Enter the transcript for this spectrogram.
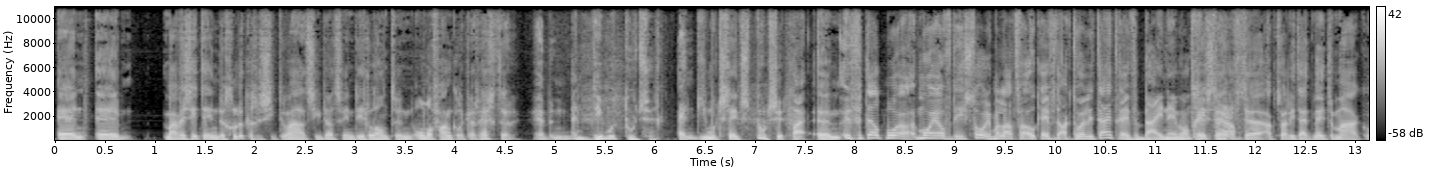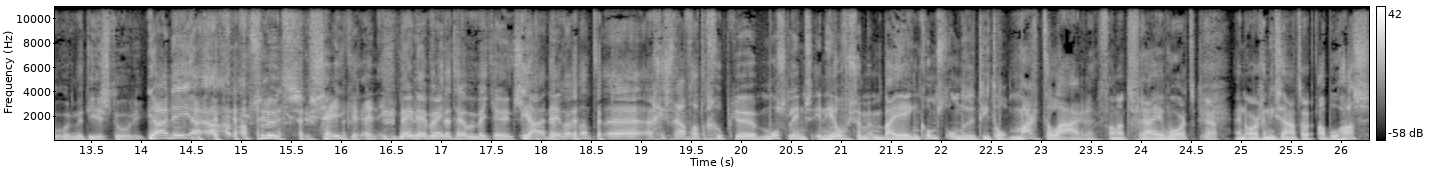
En... ehm, maar we zitten in de gelukkige situatie dat we in dit land een onafhankelijke rechter hebben. En die moet toetsen. En die moet steeds toetsen. Maar Ehm, u vertelt mooi, mooi over de historie... maar laten we ook even de actualiteit er even bij nemen. Want heeft, gisteravond... heeft de actualiteit mee te maken, hoor, met die historie. Ja, nee, a- a- absoluut. Zeker. En ik, Nee, nee, maar ik ben het helemaal met je eens. Ja, nee, want- want eh, gisteravond had een groepje moslims in Hilversum... een bijeenkomst onder de titel Martelaren van het Vrije Woord. En organisator Abu Has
